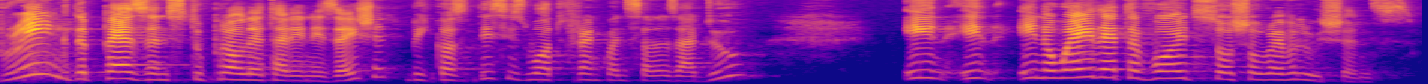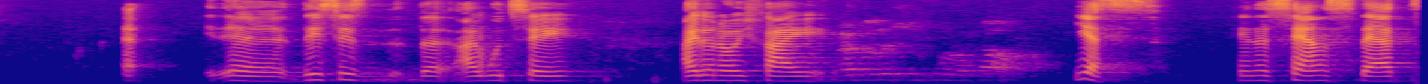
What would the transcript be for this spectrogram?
bring the peasants to proletarianization, because this is what Franco and Salazar do, in, in, in a way that avoids social revolutions. Uh, uh, this is the, I would say, I don't know if I. Yes, in the sense that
